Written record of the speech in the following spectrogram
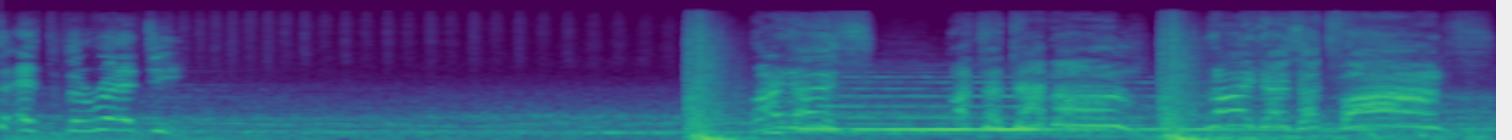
at the ready! Riders! At the devil! Riders advance!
